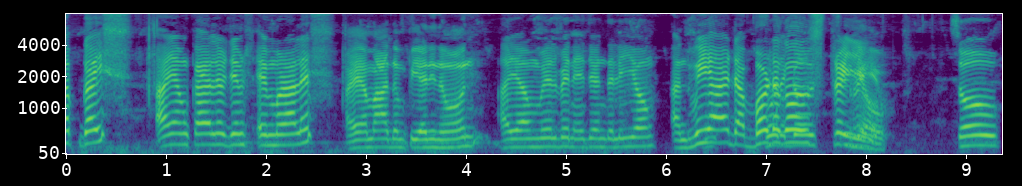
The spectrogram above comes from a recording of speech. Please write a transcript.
up guys? I am Kyler James M. Morales I am Adam Pianinoon. I am Wilben Adrian De Leon. and we are the Bordagos Trio. So,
